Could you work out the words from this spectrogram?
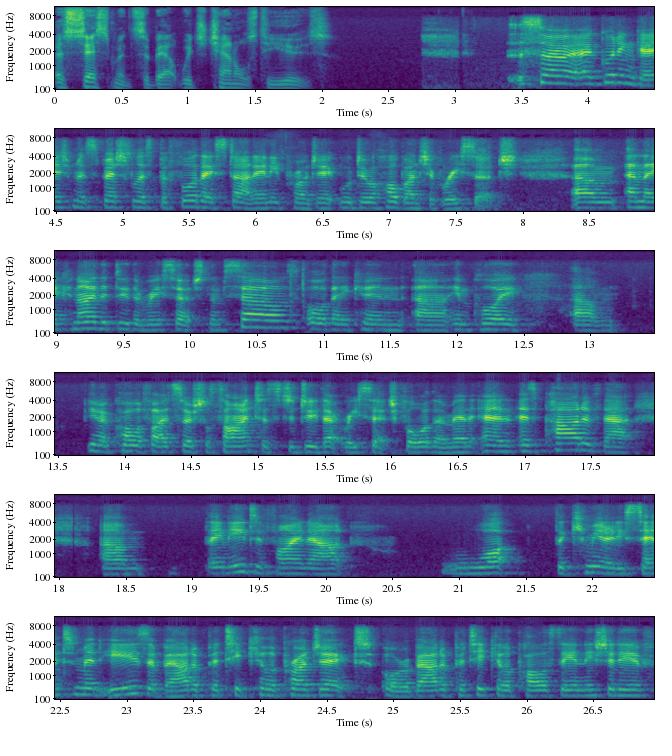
assessments about which channels to use? So, a good engagement specialist, before they start any project, will do a whole bunch of research. Um, and they can either do the research themselves or they can uh, employ um, you know, qualified social scientists to do that research for them. And, and as part of that, um, they need to find out what the community sentiment is about a particular project or about a particular policy initiative.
